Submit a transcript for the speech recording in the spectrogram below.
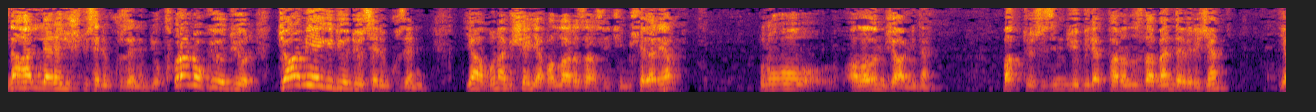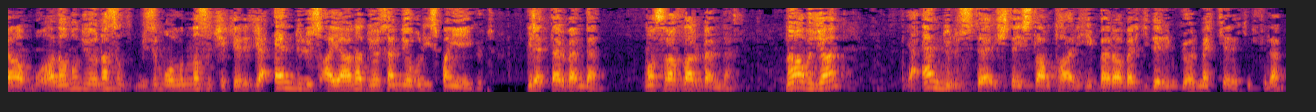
Ne hallere düştü senin kuzenin diyor. Kur'an okuyor diyor, camiye gidiyor diyor senin kuzenin. Ya buna bir şey yap Allah rızası için bir şeyler yap. Bunu o alalım camiden. Bak diyor sizin diyor bilet paranızı da ben de vereceğim. Ya bu adamı diyor nasıl bizim oğlum nasıl çekeriz? Ya Endülüs ayağına diyor sen diyor bunu İspanya'ya götür. Biletler benden. Masraflar benden. Ne yapacaksın? Ya Endülüs'te işte İslam tarihi beraber gidelim görmek gerekir filan.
